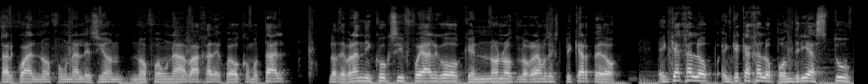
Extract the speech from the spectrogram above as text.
tal cual, ¿no? Fue una lesión, no fue una baja de juego como tal. Lo de Brandon Cooks sí fue algo que no nos logramos explicar, pero ¿en qué caja lo, en qué caja lo pondrías tú?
